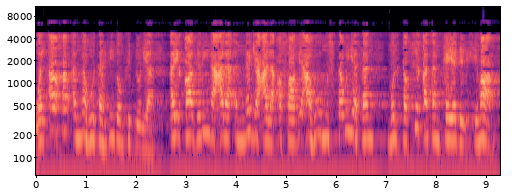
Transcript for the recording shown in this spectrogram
والآخر أنه تهديد في الدنيا أي قادرين على أن نجعل أصابعه مستوية ملتصقة كيد الحمار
